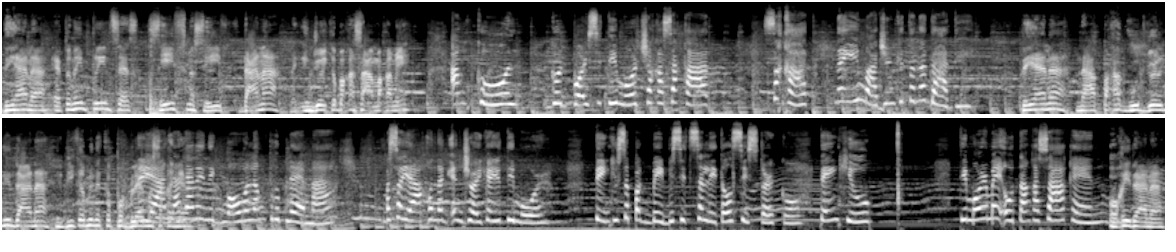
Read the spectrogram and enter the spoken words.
Diana, eto na yung princess. Safe na safe. Dana, nag-enjoy ka ba kasama kami? Ang cool. Good boy si Timur tsaka Sakat. Sakat, nai-imagine kita na daddy. Diana, napaka-good girl ni Dana. Hindi kami nagka-problema sa Diana, kanya. narinig mo, walang problema. Masaya ako nag-enjoy kayo, Timur. Thank you sa pag-babysit sa little sister ko. Thank you. Timur, may utang ka sa akin. Okay, Dana.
